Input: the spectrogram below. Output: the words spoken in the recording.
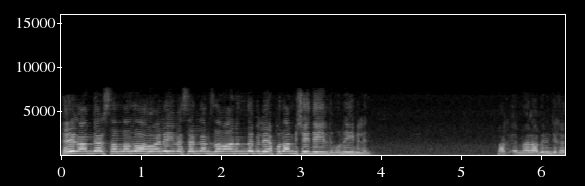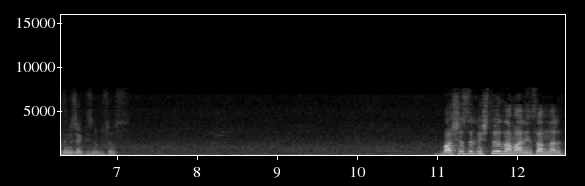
Peygamber sallallahu aleyhi ve sellem zamanında bile yapılan bir şey değildi. Bunu iyi bilin. Bak Ömer abinin dikkatini çekti şimdi bu söz. Başı sıkıştığı zaman insanların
